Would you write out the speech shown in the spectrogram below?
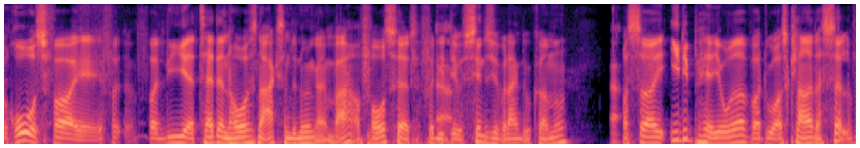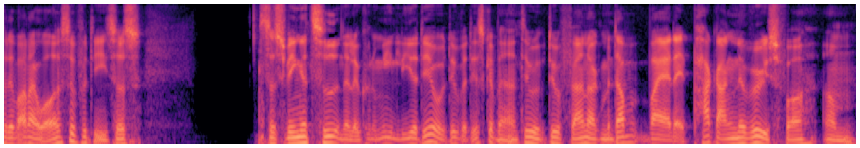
ros for, øh, for, for lige at tage den hårde snak, som det nu engang var, og fortsætte, fordi Ja. det er jo sindssygt, hvor langt du er kommet. Ja. Og så i de perioder, hvor du også klarede dig selv, for det var der jo også, fordi så, så svinger tiden eller økonomien lige, og det er jo det, er, hvad det skal være. Det er, jo, det er jo fair nok, men der var jeg da et par gange nervøs for, om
